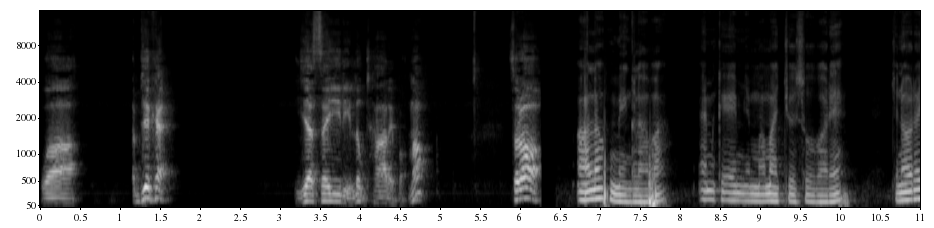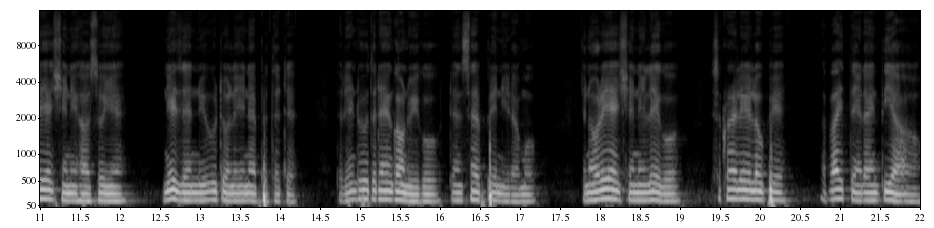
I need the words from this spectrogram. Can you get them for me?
ဟိုအပြစ်ခတ်ရက်စဲကြီးတွေလှုပ်ထားတယ်ပေါ့နော်ဆိုတော့အားလုံးမင်္ဂလာပါ MKM မြန်မာမှာကြိုဆိုပါရစေကျွန်တော်တို့ရဲ့ရှင်နေဟာဆိုရင်နေ့စဉ်နေဦးတော်လေးနဲ့ပတ်သက်တဲ့သတင်းထိုးသတင်းကောင်းတွေကိုတင်ဆက်ပေးနေတာမို့ ကျွန်တော်ရဲ့ရှင်နေလေးကို subscribe လေးလုပ်ပေးအသိတင်တိုင်းသိရအောင်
